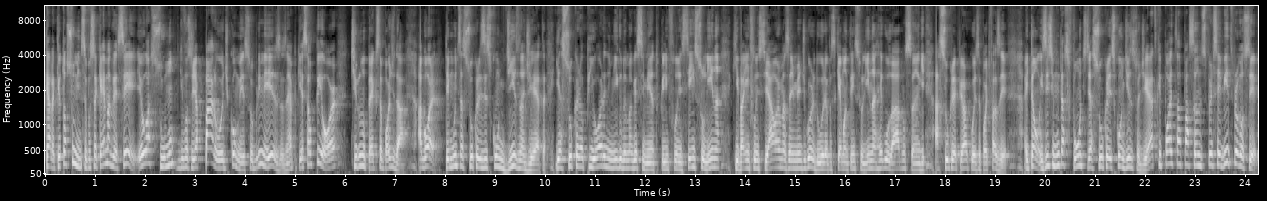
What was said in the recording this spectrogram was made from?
Cara, aqui eu tô assumindo, se você quer emagrecer, eu assumo que você já parou de comer sobremesas, né? Porque esse é o pior tiro no pé que você pode dar. Agora, tem muitos açúcares escondidos na dieta e açúcar é o pior inimigo do emagrecimento, porque ele influencia a insulina, que vai influenciar o armazenamento de gordura. Você quer manter a insulina regulada no sangue, açúcar é a pior coisa que você pode fazer. Então, existem muitas fontes de açúcar escondidas na sua dieta que podem estar passando despercebidos para você.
